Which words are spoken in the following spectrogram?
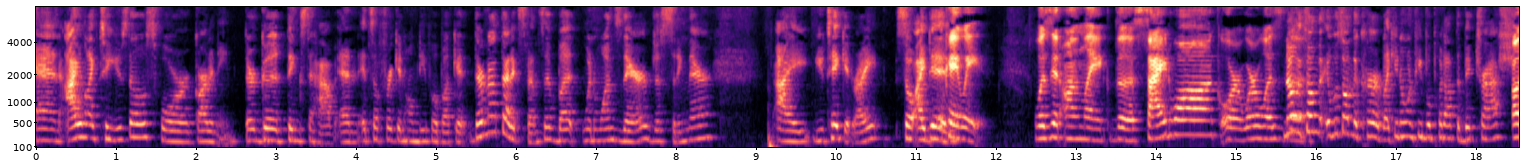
And I like to use those for gardening. They're good things to have. And it's a freaking Home Depot bucket. They're not that expensive, but when one's there, just sitting there, I you take it, right? So I did. Okay, wait. Was it on like the sidewalk or where was? No, the... it's on the, it was on the curb. Like you know when people put out the big trash? Oh,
